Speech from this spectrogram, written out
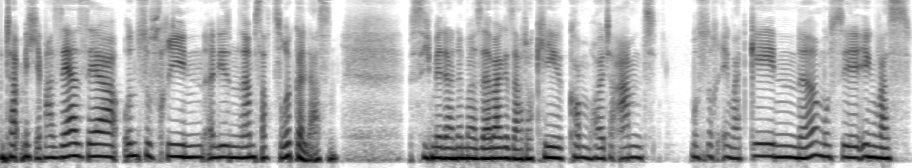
und habe mich immer sehr, sehr unzufrieden an diesem Samstag zurückgelassen. Bis ich mir dann immer selber gesagt, okay, komm, heute Abend muss noch irgendwas gehen, ne? Muss dir irgendwas,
